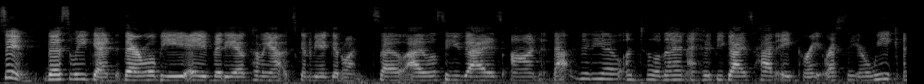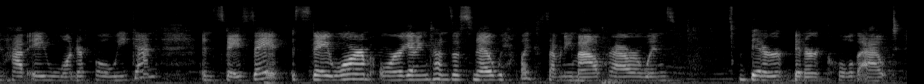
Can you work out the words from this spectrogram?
soon. This weekend there will be a video coming out. It's going to be a good one. So i will see you guys on that video. Until then i hope you guys have a great rest of your week and have a wonderful weekend. And stay safe stay warm. We're getting tons of snow. We have like 70 mile per hour winds. Bitter bitter cold out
